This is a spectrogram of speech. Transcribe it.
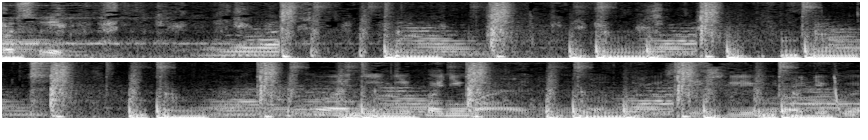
пошли. Ну, они не понимают. Если вроде бы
